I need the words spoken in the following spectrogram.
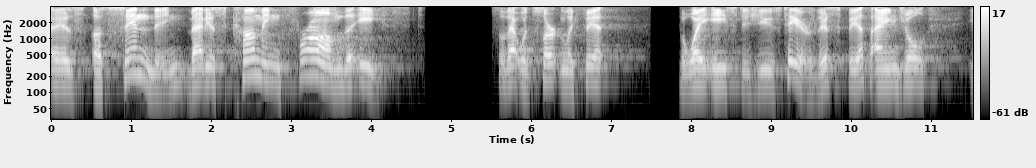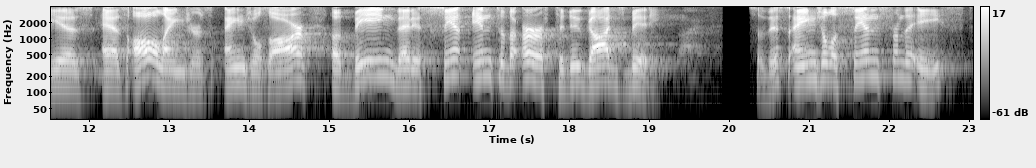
is ascending, that is coming from the east. So that would certainly fit the way east is used here. This fifth angel is, as all angels, angels are, a being that is sent into the earth to do God's bidding. So this angel ascends from the east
